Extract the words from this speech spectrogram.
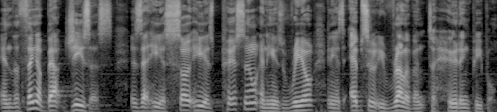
And the thing about Jesus is that he is so he is personal and he is real and he is absolutely relevant to hurting people.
